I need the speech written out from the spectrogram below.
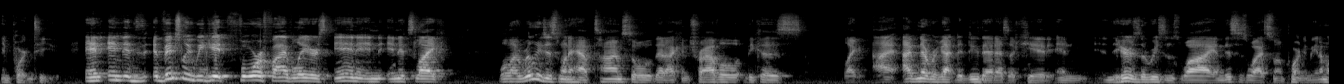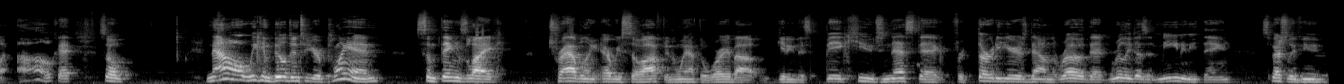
important to you? And and eventually we get four or five layers in, and, and it's like, well, I really just want to have time so that I can travel because like I, I've never got to do that as a kid, and, and here's the reasons why, and this is why it's so important to me. And I'm like, oh, okay. So now we can build into your plan some things like traveling every so often. We have to worry about getting this big, huge nest egg for 30 years down the road that really doesn't mean anything, especially if you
